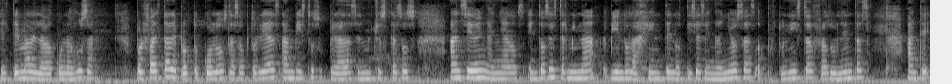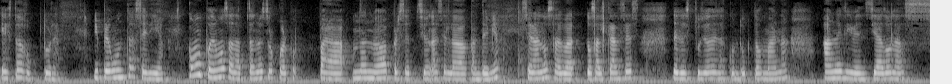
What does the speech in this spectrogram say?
el tema de la vacuna rusa. Por falta de protocolos, las autoridades han visto superadas, en muchos casos han sido engañados. Entonces termina viendo la gente noticias engañosas, oportunistas, fraudulentas ante esta ruptura. Mi pregunta sería, ¿cómo podemos adaptar nuestro cuerpo para una nueva percepción hacia la pandemia? ¿Serán los, los alcances del estudio de la conducta humana? ¿Han evidenciado las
